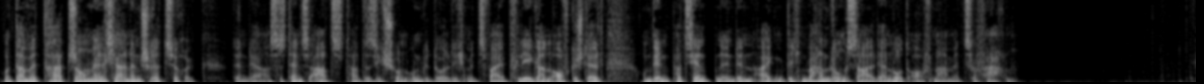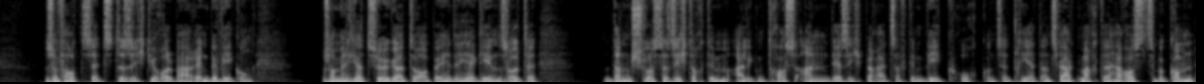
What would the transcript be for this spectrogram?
Und damit trat Jean Melcher einen Schritt zurück, denn der Assistenzarzt hatte sich schon ungeduldig mit zwei Pflegern aufgestellt, um den Patienten in den eigentlichen Behandlungssaal der Notaufnahme zu fahren. Sofort setzte sich die Rollbare in Bewegung. Jean Melcher zögerte, ob er hinterhergehen sollte, dann schloss er sich doch dem eiligen Tross an, der sich bereits auf dem Weg hochkonzentriert ans Werk machte, herauszubekommen,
